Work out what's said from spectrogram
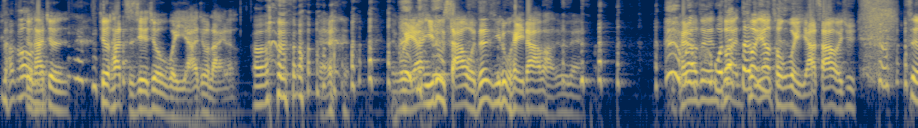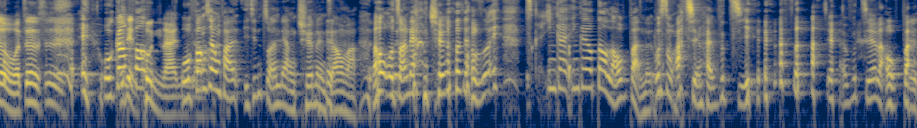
然后就他就就他直接就尾牙就来了，呃，尾牙一路杀我，这一路黑他嘛，对不对？还到这边突然突然要从尾牙杀回去，这个我真的是哎、欸，我刚方困难，我方向盘已经转两圈了，你知道吗？然后我转两圈，我想说，哎、欸，这个应该应该要到老板了，为什么阿钱还不接？阿钱还不接老板？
